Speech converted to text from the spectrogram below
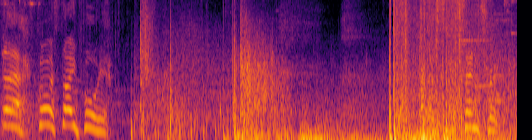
There, first aid for you. This is a sentry.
